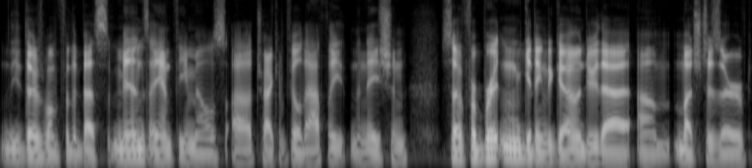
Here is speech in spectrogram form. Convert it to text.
there's one for the best men's and females uh, track and field athlete in the nation. So for Britton getting to go and do that, um, much deserved.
